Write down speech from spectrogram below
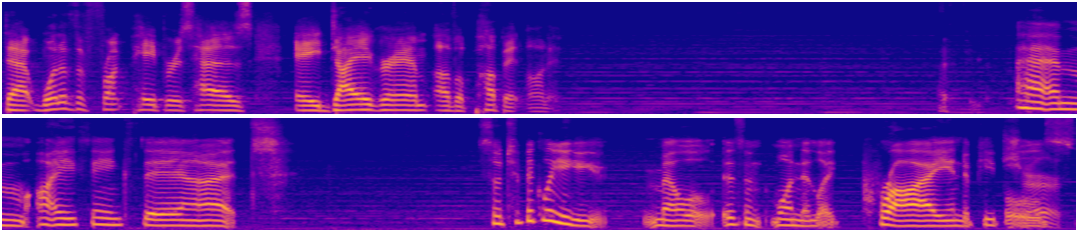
that one of the front papers has a diagram of a puppet on it. Um, I think that. So typically, Mel isn't one to like pry into people's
